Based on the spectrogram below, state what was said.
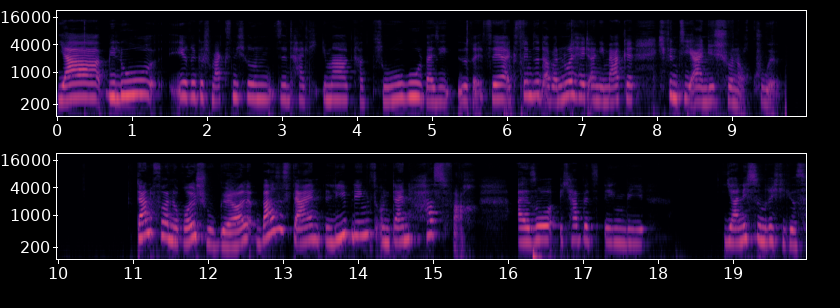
ja, Bilou, ihre Geschmacksrichtungen sind halt immer gerade so gut, weil sie sehr extrem sind. Aber null Hate an die Marke. Ich finde sie eigentlich schon auch cool. Dann von Rollschuh-Girl. Was ist dein Lieblings- und dein Hassfach? Also, ich habe jetzt irgendwie ja nicht so ein richtiges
